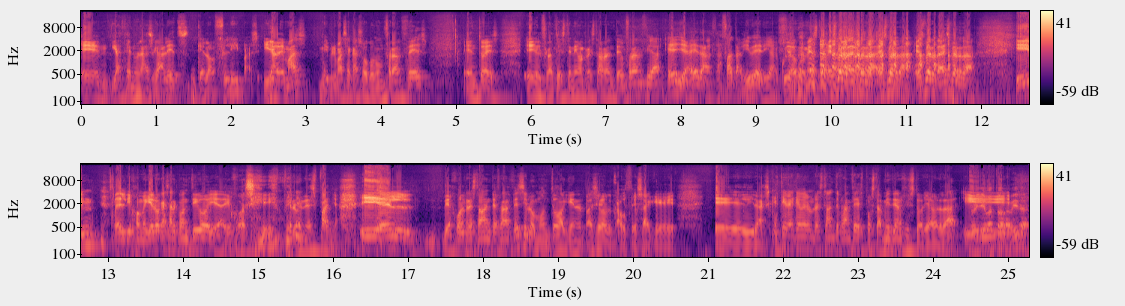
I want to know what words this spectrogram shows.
eh, y hacen unas galets que lo flipas. Y además, mi prima se casó con un francés, entonces el francés tenía un restaurante en Francia, ella era azafata de Iberia, cuidado con esto, es verdad, es verdad, es verdad, es verdad, es verdad. Y él dijo, me quiero casar contigo, y ella dijo, sí, pero en España. Y él dejó el restaurante francés y lo montó aquí en el Paseo del Cauce, o sea que eh, dirás, ¿qué tiene que ver un restaurante francés? Pues también tiene su historia, ¿verdad? Y Lo lleva toda la vida.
